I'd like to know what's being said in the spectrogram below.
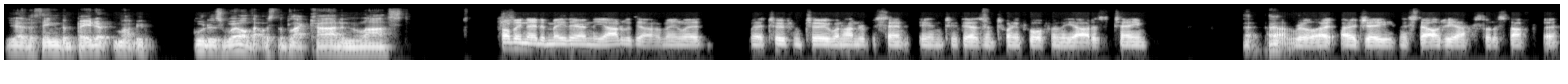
yeah, the thing that beat it might be good as well. That was the black card in the last. Probably needed me there in the yard with you. I mean, we're we're two from two, 100% in 2024 from the yard as a team. Uh, uh, um, real OG nostalgia sort of stuff there.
